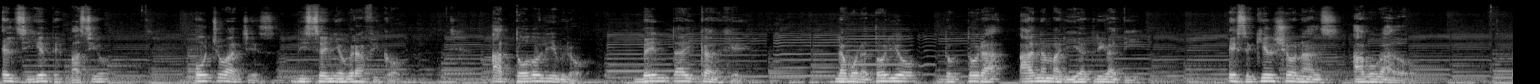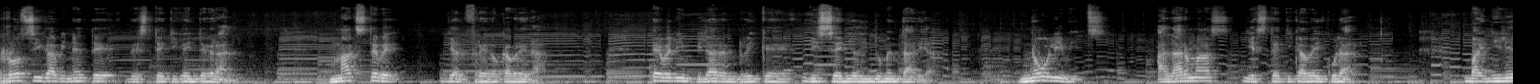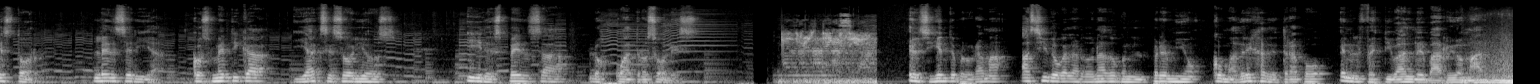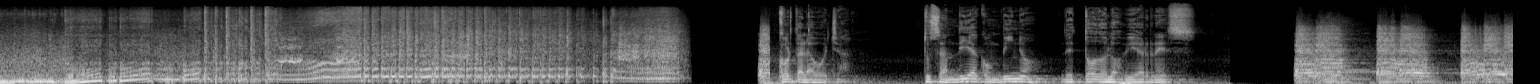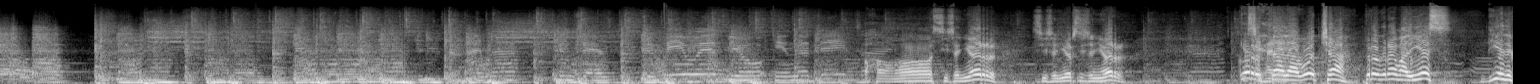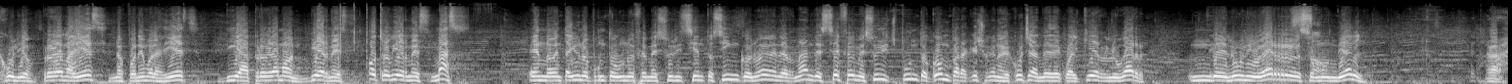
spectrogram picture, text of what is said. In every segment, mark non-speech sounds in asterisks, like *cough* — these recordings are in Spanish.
El siguiente espacio. 8H, diseño gráfico. A todo libro, venta y canje. Laboratorio Doctora Ana María Trigati. Ezequiel Jonas, abogado. Rossi Gabinete de Estética Integral. Max TV de Alfredo Cabrera. Evelyn Pilar Enrique, diseño de indumentaria. No Limits, alarmas y estética vehicular. Vainilla Store, lencería, cosmética y accesorios. Y despensa Los Cuatro Soles. El siguiente programa ha sido galardonado con el premio Comadreja de Trapo en el Festival de Barrio Amar. Corta la bocha. Tu sandía con vino de todos los viernes. Oh, sí señor, sí señor, sí señor. Corta la bocha, programa 10, 10 de julio, programa 10, nos ponemos las 10, día programón, viernes, otro viernes más. En 91.1 FM Zurich 105.9 en Hernández fmzurich.com para aquellos que nos escuchan desde cualquier lugar del universo mundial. *laughs* Ah.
